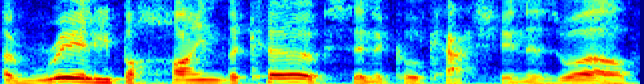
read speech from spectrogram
a really behind the curve cynical cash in as well.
